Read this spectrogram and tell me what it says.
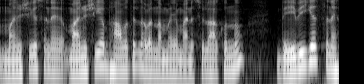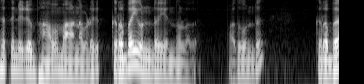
മനുഷ്യ സ്നേഹ മാനുഷിക ഭാവത്തിൽ അവർ നമ്മെ മനസ്സിലാക്കുന്നു. ദൈവിക സ്നേഹത്തിന്റെ ഒരു ഭാവമാണ് അവിടെ ഒരു കൃപയുണ്ട് എന്നുള്ളത്. അപ്പം അതുകൊണ്ട് കൃപ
